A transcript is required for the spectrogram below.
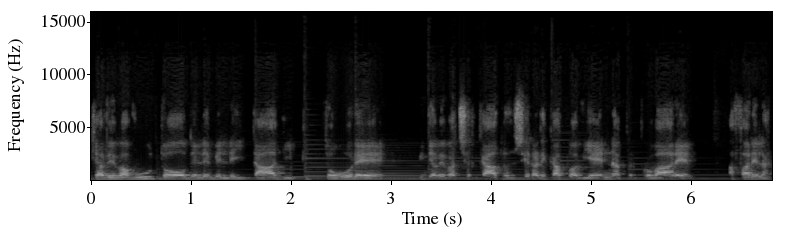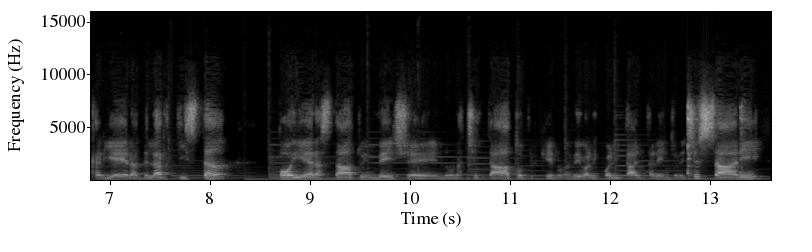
che aveva avuto delle velleità di pittore, quindi aveva cercato, si era recato a Vienna per provare a fare la carriera dell'artista, poi era stato invece non accettato perché non aveva le qualità e il talento necessari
